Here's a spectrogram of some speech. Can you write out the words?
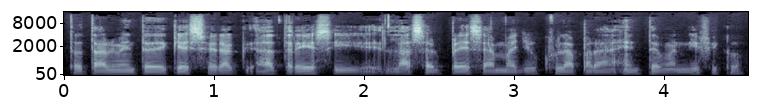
totalmente de que eso era a 3 y la sorpresa en mayúscula para la gente, magnífico.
